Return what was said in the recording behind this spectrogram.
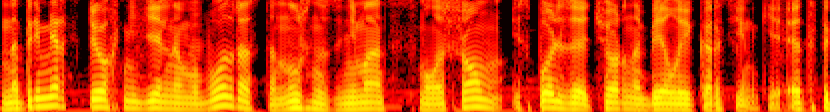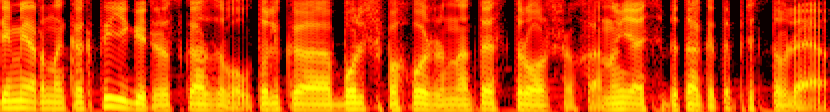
Например, с трехнедельного возраста нужно заниматься с малышом, используя черно-белые картинки. Это примерно как ты, Игорь, рассказывал, только больше похоже на тест Роршаха. Ну, я себе так это представляю.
